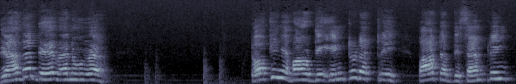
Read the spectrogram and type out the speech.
The other day when we were talking about the introductory part of the sampling,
